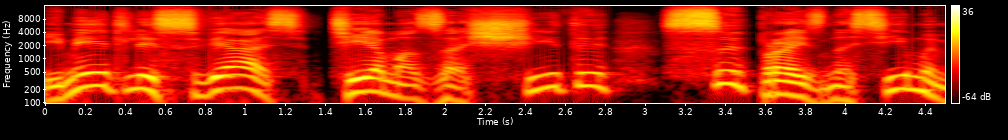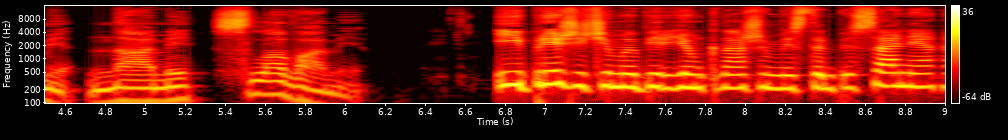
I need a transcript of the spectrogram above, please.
имеет ли связь тема защиты с произносимыми нами словами. И прежде чем мы перейдем к нашим местам Писания,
